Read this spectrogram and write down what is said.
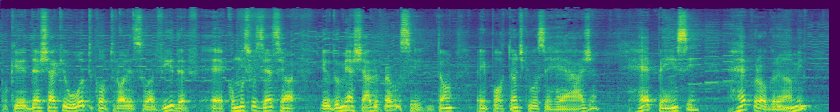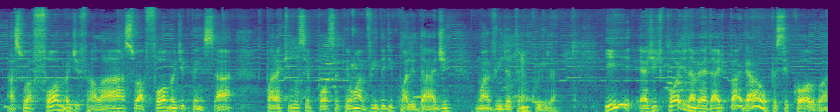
Porque deixar que o outro controle a sua vida é como se fizesse, ó, eu dou minha chave para você. Então é importante que você reaja, repense, reprograme a sua forma de falar, a sua forma de pensar, para que você possa ter uma vida de qualidade, uma vida tranquila. E a gente pode, na verdade, pagar o psicólogo. Há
